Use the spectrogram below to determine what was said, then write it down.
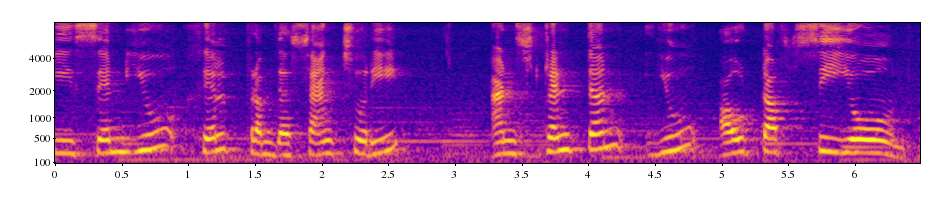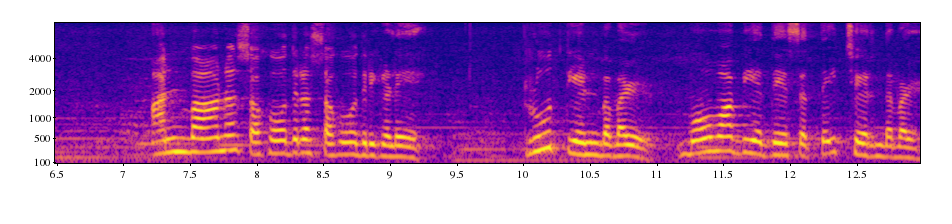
he send you help from the sanctuary and strengthen you out of Zion அன்பான சகோதர சகோதரிகளே ரூத் என்பவள் மோவாபிய தேசத்தைச் சேர்ந்தவள்.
